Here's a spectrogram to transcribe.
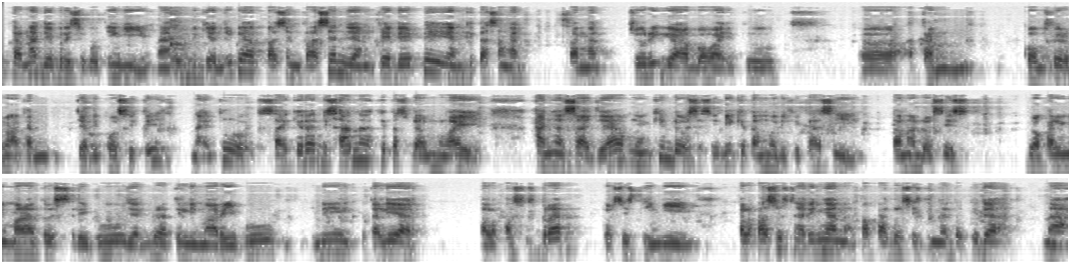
Itu karena dia berisiko tinggi. Nah, demikian juga pasien-pasien yang PDP yang kita sangat sangat curiga bahwa itu uh, akan konfirm akan jadi positif. Nah itu saya kira di sana kita sudah mulai. Hanya saja mungkin dosis ini kita modifikasi karena dosis dua kali 500 ribu jadi berarti 5 ribu. Ini kita lihat kalau kasus berat dosis tinggi. Kalau kasusnya ringan apakah dosis tinggi atau tidak. Nah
